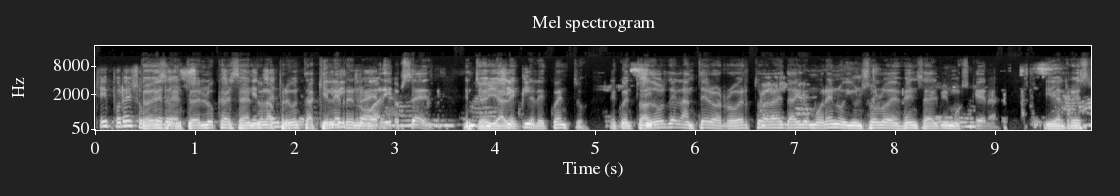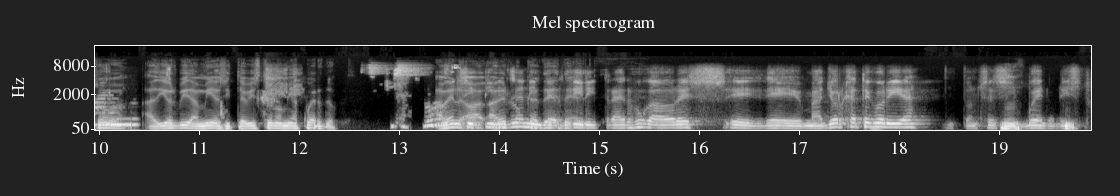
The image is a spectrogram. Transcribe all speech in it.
Sí, por eso. entonces, pero entonces Lucas si está haciendo la pregunta, ¿a quién le renovaría a usted? Entonces ya le, ya le cuento. Le cuento a dos delanteros, a Roberto y Dairo Moreno y un solo defensa, Elvin Mosquera. Y el resto, adiós vida mía, si te he visto no me acuerdo. A ver, si a, a ver, piensan Lucas, de- de- invertir y traer jugadores eh, de mayor categoría, entonces, bueno, listo.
